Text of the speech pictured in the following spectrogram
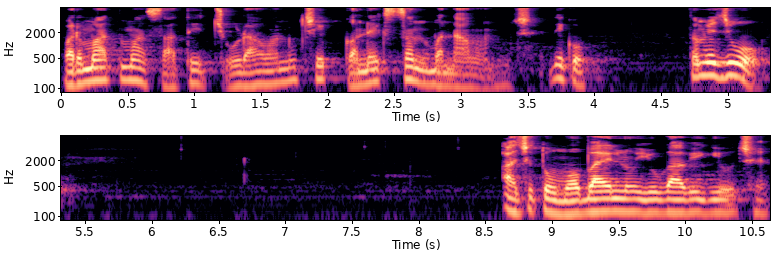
પરમાત્મા સાથે જોડાવાનું છે કનેક્શન બનાવવાનું છે. દેખો, તમે જુઓ, આજે તો મોબાઈલનો યુગ આવી ગયો છે.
